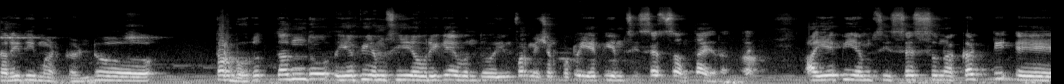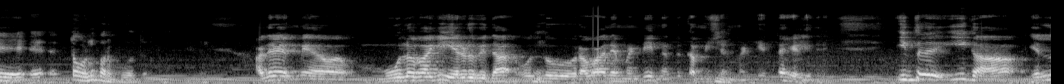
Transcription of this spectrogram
ಖರೀದಿ ಮಾಡ್ಕೊಂಡು ತರ್ಬೋದು. ತಂದು ಎ ಪಿ ಎಂ ಸಿ ಅವರಿಗೆ ಒಂದು ಇನ್ಫಾರ್ಮೇಷನ್ ಕೊಟ್ಟು A P M C cess ಅಂತ ಇರುತ್ತೆ. ಆ ಎ ಪಿ ಎಂ ಸಿ ಸೆಸ್ನ ಕಟ್ಟಿ ತೊಗೊಂಡು ಬರ್ಬೋದು. ಆದರೆ ಮೂಲವಾಗಿ ಎರಡು ವಿಧ. ಒಂದು ರವಾನೆ ಮಂಡಿ ಇನ್ನೊಂದು ಕಮಿಷನ್ ಮಂಡಿ ಅಂತ ಹೇಳಿದ್ರಿ. ಇದು ಈಗ ಎಲ್ಲ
